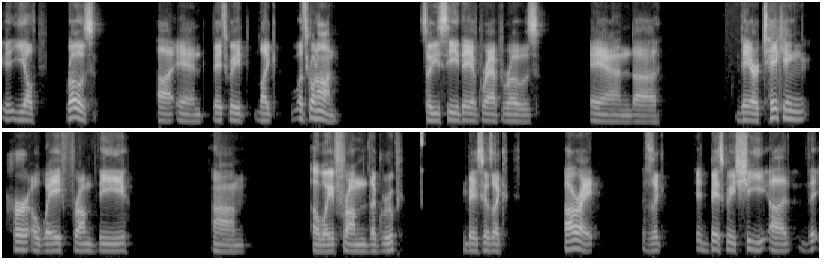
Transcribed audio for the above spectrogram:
yelled rose uh and basically like what's going on? So you see they have grabbed rose and uh they are taking her away from the um away from the group. Basically it's like all right. It's like it basically she uh the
